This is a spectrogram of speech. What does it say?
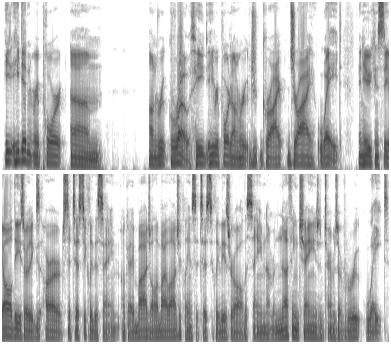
He he didn't report um, on root growth. He he reported on root dry dry weight. And here you can see all these are are statistically the same. Okay, biologically and statistically, these are all the same number. Nothing changed in terms of root weight.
